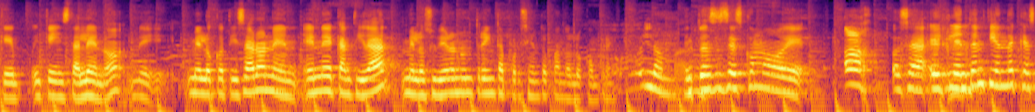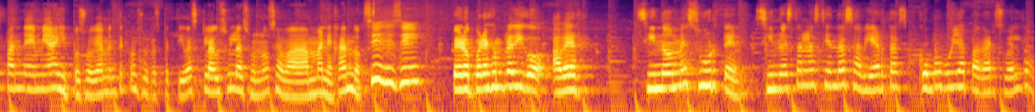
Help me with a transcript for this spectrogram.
que, que instalé, ¿no? Eh, me lo cotizaron en N cantidad, me lo subieron un 30% cuando lo compré. Entonces es como de, ah, o sea, el cliente entiende que es pandemia y pues obviamente con sus respectivas cláusulas uno se va manejando. Sí, sí, sí. Pero por ejemplo digo, a ver, si no me surten, si no están las tiendas abiertas, ¿cómo voy a pagar sueldos?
